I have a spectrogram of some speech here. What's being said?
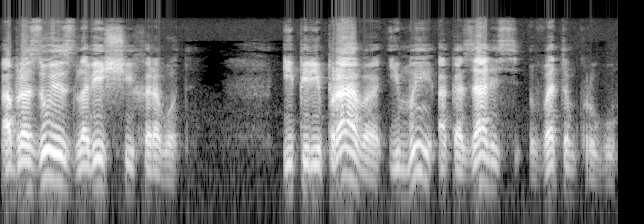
образуя зловещий хоровод. И переправа, и мы оказались в этом кругу.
